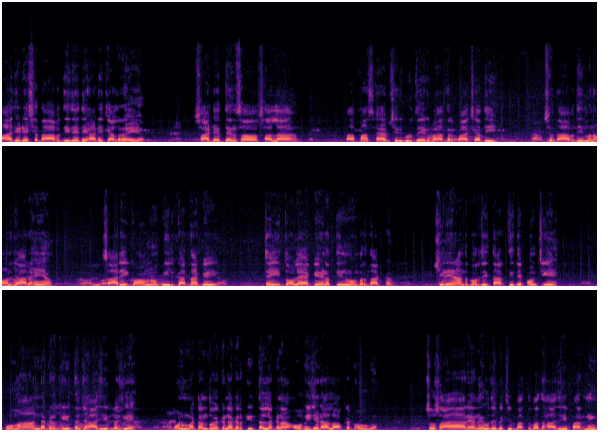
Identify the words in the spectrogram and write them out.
ਆ ਜਿਹੜੇ ਸ਼ਤਾਬਦੀ ਦੇ ਦਿਹਾੜੇ ਚੱਲ ਰਹੇ ਆ 350 ਸਾਲਾ ਆਪਾਂ ਸਾਹਿਬ ਸ੍ਰੀ ਗੁਰੂ ਤੇਗ ਬਹਾਦਰ ਪਾਤਸ਼ਾਹ ਦੀ ਸ਼ਤਾਬਦੀ ਮਨਾਉਣ ਜਾ ਰਹੇ ਹਾਂ। ਸਾਰੀ ਕੌਮ ਨੂੰ ਅਪੀਲ ਕਰਦਾ ਕਿ 23 ਤੋਂ ਲੈ ਕੇ 29 ਨਵੰਬਰ ਤੱਕ ਸ਼੍ਰੀ ਅਨੰਦਪੁਰ ਦੀ ਧਰਤੀ ਤੇ ਪਹੁੰਚੀਏ, ਉਹ ਮਹਾਨ ਨਗਰ ਕੀਰਤਨ 'ਚ ਹਾਜ਼ਰੀ ਭਰੀਏ। ਹੁਣ ਮਟਨ ਤੋਂ ਇੱਕ ਨਗਰ ਕੀਰਤਨ ਲੱਗਣਾ, ਉਹ ਵੀ ਜਿਹੜਾ ਅਲੌਕਿਕ ਹੋਊਗਾ। ਸੋ ਸਾਰਿਆਂ ਨੇ ਉਹਦੇ ਵਿੱਚ ਵੱਧ ਤੋਂ ਵੱਧ ਹਾਜ਼ਰੀ ਭਰਨੀ।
